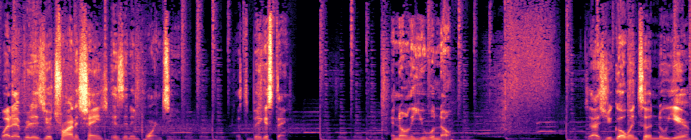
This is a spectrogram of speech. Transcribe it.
whatever it is you're trying to change, is it important to you? That's the biggest thing. And only you will know. So as you go into a new year,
